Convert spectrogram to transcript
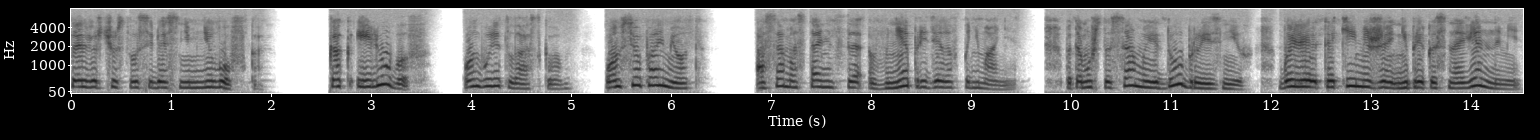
Сельвер чувствовал себя с ним неловко. Как и Любов, он будет ласковым, он все поймет, а сам останется вне пределов понимания, потому что самые добрые из них были такими же неприкосновенными,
